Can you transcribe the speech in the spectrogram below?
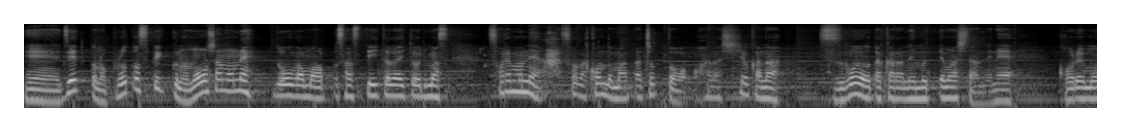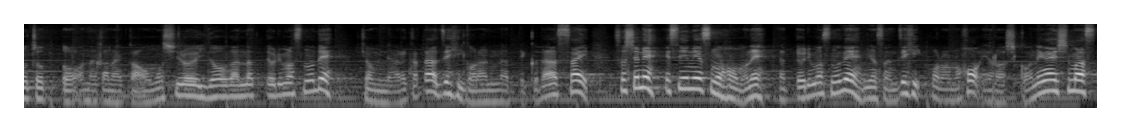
えー、Z のプロトスペックの納車のね動画もアップさせていただいております。それもねあそうだ今度またちょっとお話ししようかな。すごいお宝眠ってましたんでね。これもちょっとなかなか面白い動画になっておりますので興味のある方はぜひご覧になってください。そしてね SNS の方もねやっておりますので皆さんぜひフォローの方よろしくお願いします。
